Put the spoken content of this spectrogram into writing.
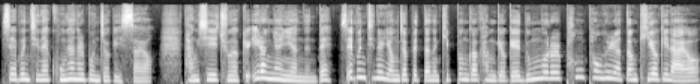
세븐틴의 공연을 본 적이 있어요. 당시 중학교 1학년이었는데 세븐틴을 영접했다는 기쁨과 감격에 눈물을 펑펑 흘렸던 기억이 나요.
